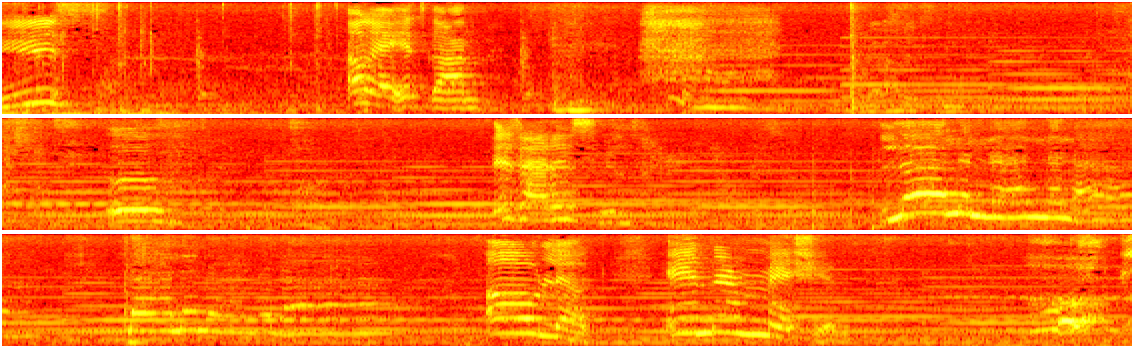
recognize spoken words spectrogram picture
this. Okay, it's gone. Ad is real tired. La la la la la. La la la la la. Oh look, intermission.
